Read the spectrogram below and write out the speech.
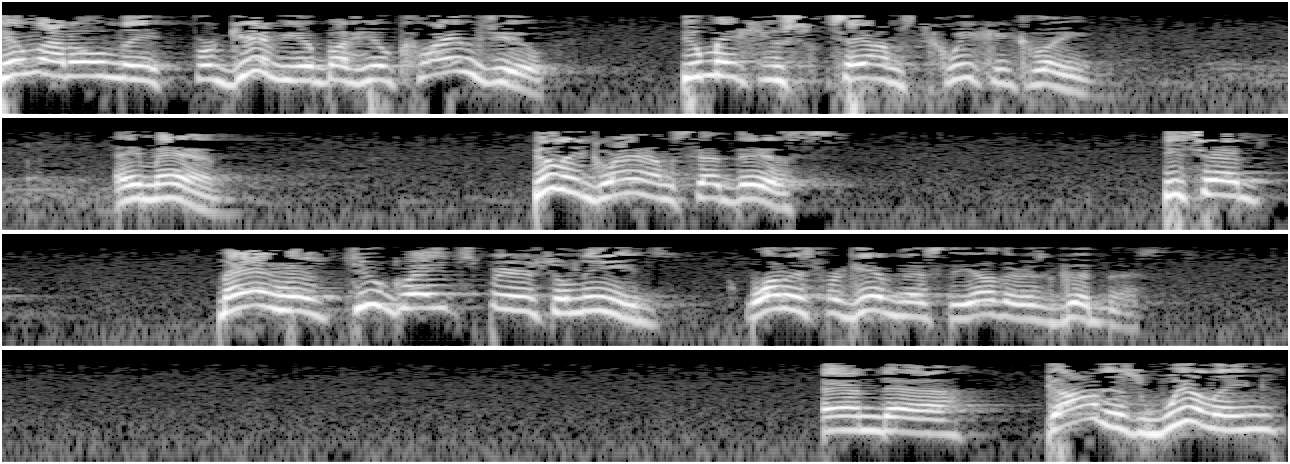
He'll not only forgive you, but He'll cleanse you. He'll make you say, I'm squeaky clean. Amen. Billy Graham said this. He said, Man has two great spiritual needs. One is forgiveness, the other is goodness. And uh, God is willing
